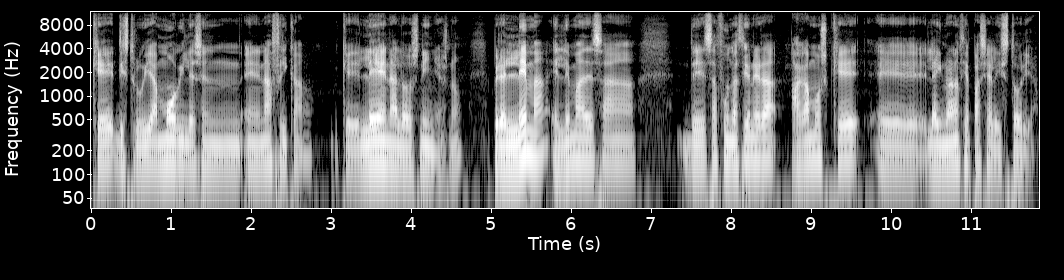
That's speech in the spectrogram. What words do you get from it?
que distribuía móviles en, África que leen a los niños, ¿no? Pero el lema, el lema de esa, de esa fundación era hagamos que eh, la ignorancia pase a la historia,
